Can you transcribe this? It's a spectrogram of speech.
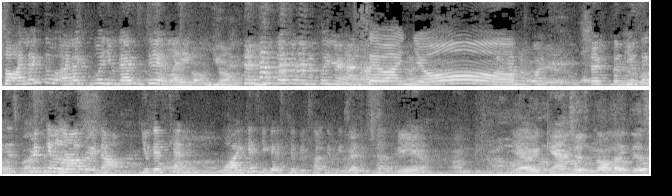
So I like the, I like what you guys did. Like you, you guys are gonna put your hands. Se bañó. The, the music is freaking loud right now. You guys can. Well, I guess you guys could be talking between each other. Um, yeah, we can. Just not like this.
